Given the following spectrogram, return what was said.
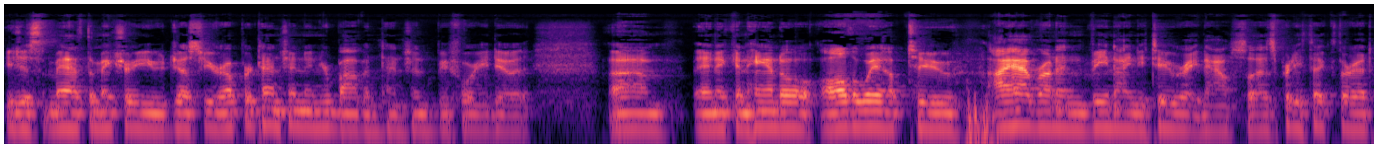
You just may have to make sure you adjust your upper tension and your bobbin tension before you do it. Um, and it can handle all the way up to, I have running V92 right now, so that's pretty thick thread.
